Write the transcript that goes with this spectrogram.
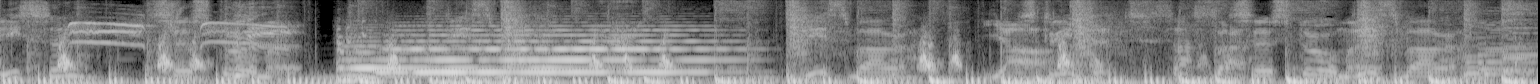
Reise, søstrene. De svarer. De svarer. Ja. Strittet. Sassa. Søstrene. De svarer.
